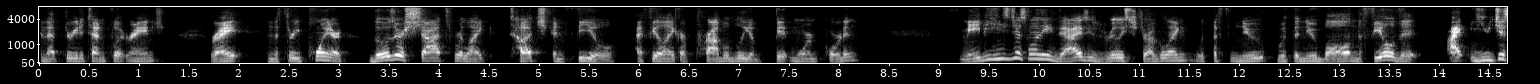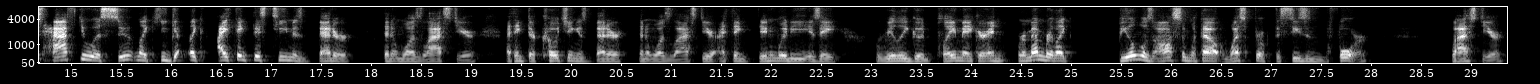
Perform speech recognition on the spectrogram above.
in that three to 10 foot range right? And the three pointer, those are shots where like touch and feel, I feel like are probably a bit more important. Maybe he's just one of these guys who's really struggling with the new with the new ball and the feel of it. I you just have to assume like he got like I think this team is better than it was last year. I think their coaching is better than it was last year. I think Dinwiddie is a really good playmaker. And remember, like Beal was awesome without Westbrook the season before last year.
